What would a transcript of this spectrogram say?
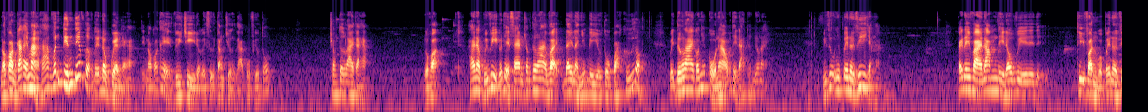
nó còn các cái mảng khác vẫn tiến tiếp được đến độc quyền chẳng hạn, thì nó có thể duy trì được cái sự tăng trưởng giá cổ phiếu tốt trong tương lai dài hạn. Đúng không ạ? Hay là quý vị có thể xem trong tương lai. Vậy đây là những cái yếu tố quá khứ rồi. Vậy tương lai có những cổ nào có thể đạt được điều này? Ví dụ như PNG chẳng hạn. Cách đây vài năm thì đâu vị thị phần của PNG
